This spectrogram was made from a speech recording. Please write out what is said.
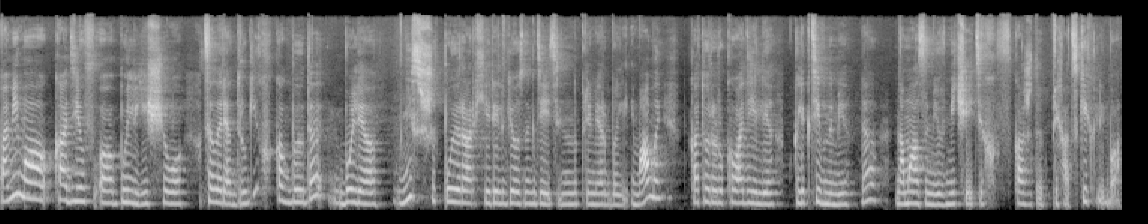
Помимо кадиев а, были еще целый ряд других, как бы, да, более низших по иерархии религиозных деятелей. Например, были имамы, которые руководили коллективными да, намазами в мечетях, в каждых приходских, либо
